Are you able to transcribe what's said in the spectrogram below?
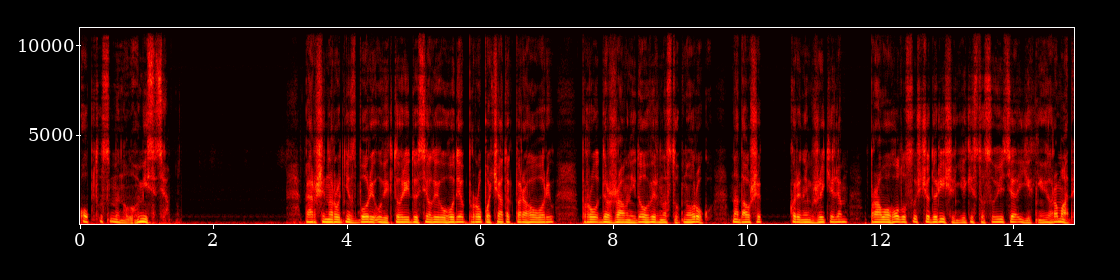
Оптус минулого місяця. Перші народні збори у Вікторії досягли угоди про початок переговорів про державний договір наступного року, надавши корінним жителям право голосу щодо рішень, які стосуються їхньої громади.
